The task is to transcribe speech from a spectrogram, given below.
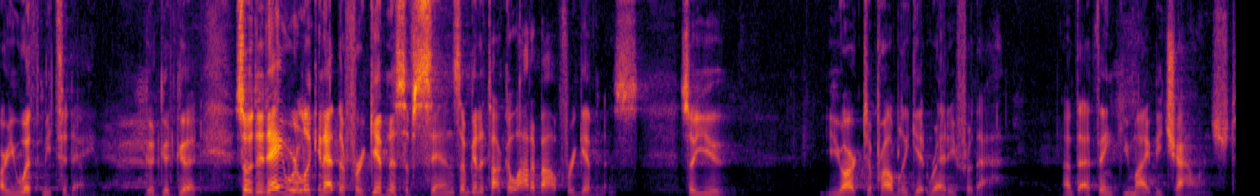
Are you with me today? Good, good, good. So today we're looking at the forgiveness of sins. I'm going to talk a lot about forgiveness. So you you are to probably get ready for that. I, th- I think you might be challenged.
